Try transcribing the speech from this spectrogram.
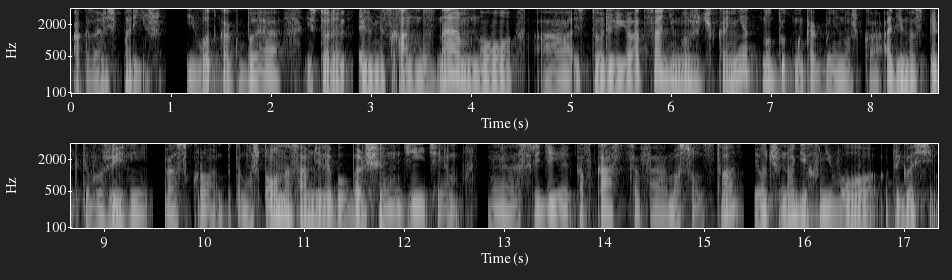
оказались в Париже. И вот как бы историю Эльмисхан мы знаем, но а, историю ее отца немножечко нет. Ну, тут мы как бы немножко один аспект его жизни раскроем, потому что он на самом деле был большим деятелем э, среди кавказцев э, масонства и очень многих в него пригласил.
